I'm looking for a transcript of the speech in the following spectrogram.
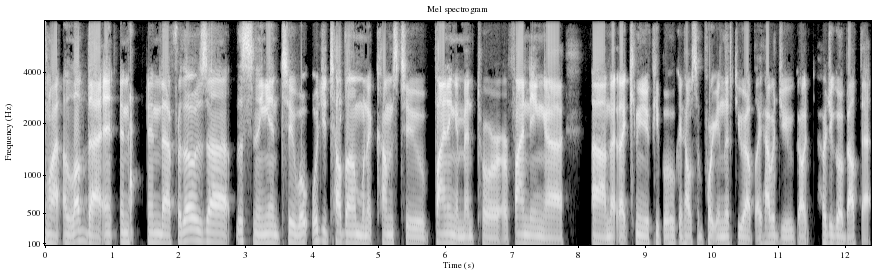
Well, I love that. And and and uh, for those uh, listening in too, what would you tell them when it comes to finding a mentor or finding uh, um, that, that community of people who can help support you and lift you up? Like, how would you go? How would you go about that?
